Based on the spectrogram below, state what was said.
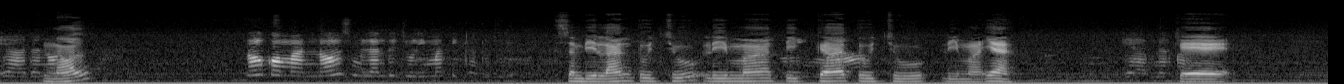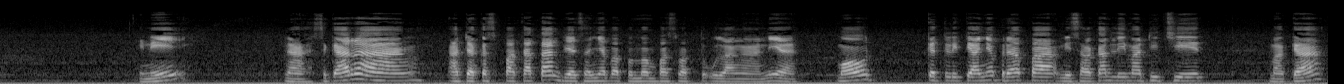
ya ada 0 0,0975375 ya. Ya. Oke. Ini. Nah, sekarang ada kesepakatan biasanya Pak Bambang pas waktu ulangan ya. Mau ketelitiannya berapa? Misalkan 5 digit. Maka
